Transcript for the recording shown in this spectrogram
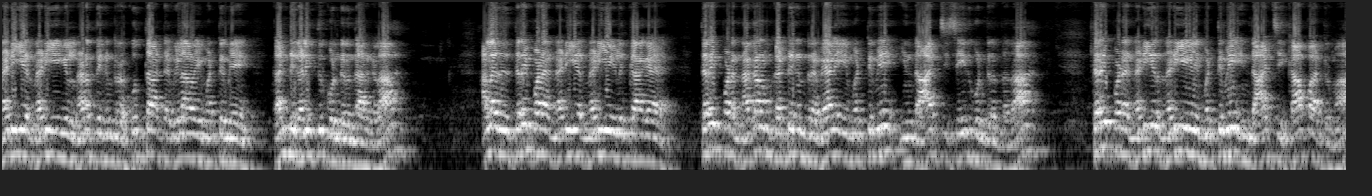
நடிகர் நடிகைகள் நடத்துகின்ற குத்தாட்ட விழாவை மட்டுமே கண்டு கழித்துக் கொண்டிருந்தார்களா? அல்லது திரைப்பட நடிகர் நடிகைகளுக்காக திரைப்பட நகரம் கட்டுகின்ற வேலையை மட்டுமே இந்த ஆட்சி செய்து கொண்டிருந்ததா? திரைப்பட நடிகர் நடிகைகளை மட்டுமே இந்த ஆட்சி காப்பாற்றுமா?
